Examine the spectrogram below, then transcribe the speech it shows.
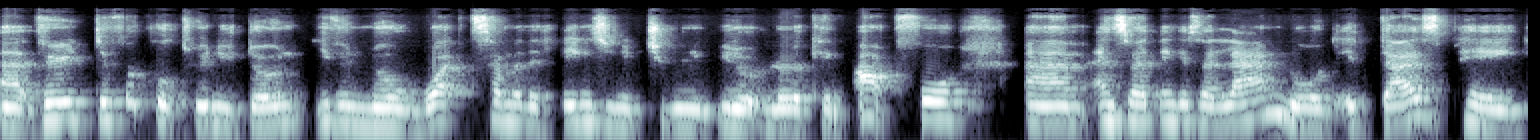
uh, very difficult when you don't even know what some of the things you need to be you know looking out for. Um, and so I think as a landlord landlord, it does pay,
